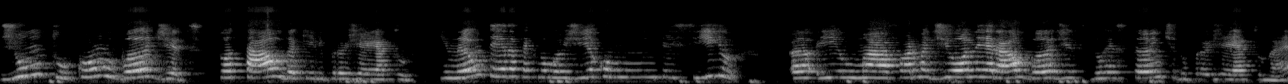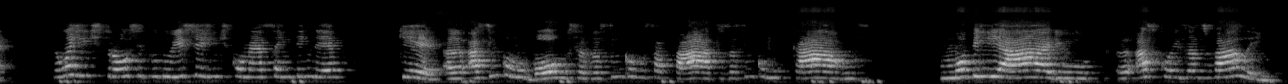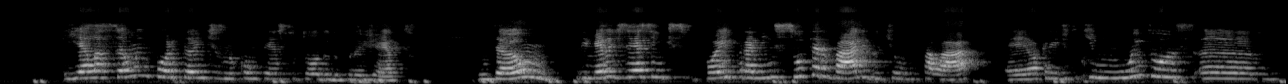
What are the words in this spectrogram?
junto com o budget total daquele projeto e não ter a tecnologia como um empecilho uh, e uma forma de onerar o budget do restante do projeto, né? Então a gente trouxe tudo isso e a gente começa a entender que, assim como bolsas, assim como sapatos, assim como carros, mobiliário, as coisas valem. E elas são importantes no contexto todo do projeto. Então, primeiro dizer assim que foi para mim super válido te ouvir falar. É, eu acredito que muitos, uh,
